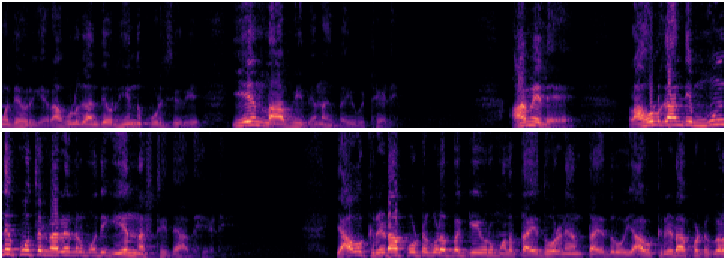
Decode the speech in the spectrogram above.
ಮೋದಿ ಅವರಿಗೆ, ರಾಹುಲ್ ಗಾಂಧಿ ಅವ್ರನ್ನ ಹಿಂದೆ ಕೂಡಿಸಿದ್ರಿ, ಏನು ಲಾಭ ಇದೆ ನಂಗೆ ದಯವಿಟ್ಟು ಹೇಳಿ. ಆಮೇಲೆ, ರಾಹುಲ್ ಗಾಂಧಿ ಮುಂದೆ ಕೂತ್ರೆ ನರೇಂದ್ರ ಮೋದಿಗೆ ಏನು ನಷ್ಟ ಇದೆ ಅದು ಹೇಳಿ. ಯಾವ ಕ್ರೀಡಾಪಟುಗಳ ಬಗ್ಗೆ ಇವರು ಮಲತಾಯಿ ಧೋರಣೆ ಅಂತ ಇದ್ರು, ಯಾವ ಕ್ರೀಡಾಪಟುಗಳ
